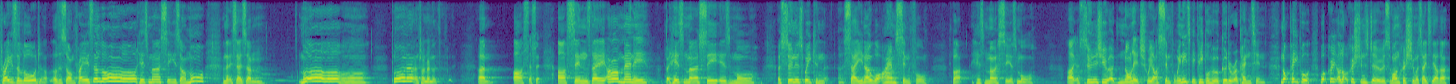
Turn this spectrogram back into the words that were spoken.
Praise the Lord, of the song, Praise the Lord, His mercies are more. And then it says, um, More, born out. I'm trying to remember. Um, our, that's it. Our sins, they are many but His mercy is more. As soon as we can say, you know what, I am sinful, but His mercy is more. Like, as soon as you acknowledge we are sinful, we need to be people who are good at repenting. Not people, what a lot of Christians do is one Christian would say to the other,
